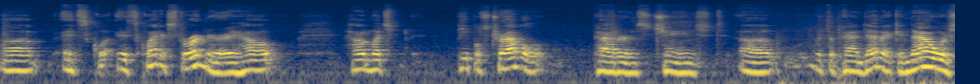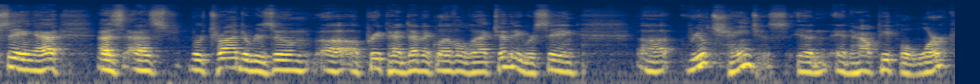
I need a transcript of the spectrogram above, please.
Uh, it's, qu- it's quite extraordinary how, how much people's travel patterns changed uh, with the pandemic, and now we're seeing uh, as as we're trying to resume uh, a pre-pandemic level of activity, we're seeing uh, real changes in in how people work,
